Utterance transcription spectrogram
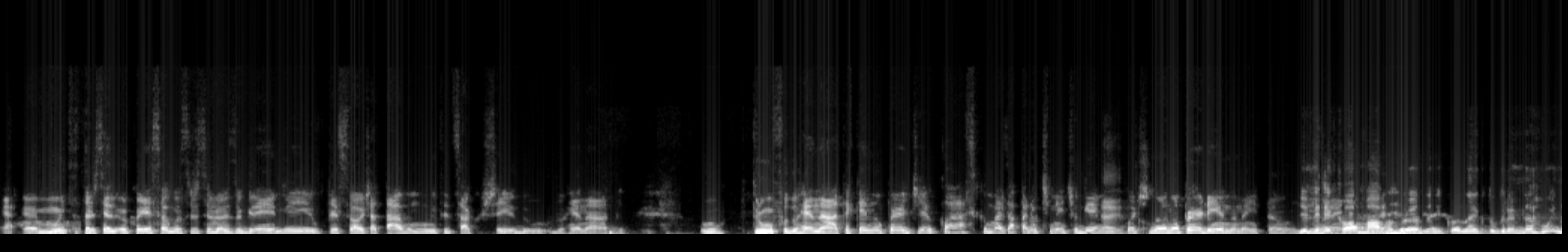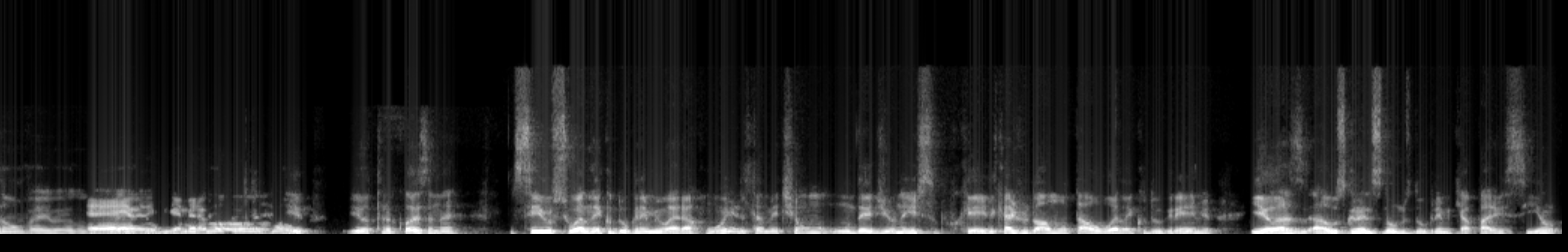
É, é muito torcedor. Eu conheço alguns torcedores do Grêmio e o pessoal já estava muito de saco cheio do, do Renato. O trunfo do Renato é que ele não perdia o clássico, mas aparentemente o Grêmio é, então. continuou não perdendo, né? Então. E ele é reclamava do elenco, o elenco do Grêmio não é ruim, não, velho. É, o elenco do Grêmio era bom. E, e outra coisa, né? se o, se o elenco do Grêmio era ruim, ele também tinha um, um dedinho nisso, porque ele que ajudou a montar o elenco do Grêmio e as, os grandes nomes do Grêmio que apareciam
